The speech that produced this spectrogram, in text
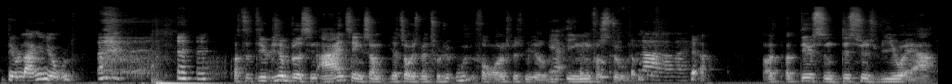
det er jo lange Joel. Og så det er jo ligesom blevet sin egen ting, som jeg tror, hvis man tog det ud fra rollespilsmiljøet, Ja. ja. ingen forstod det. Nej, nej, nej. Og, og det, er jo sådan, det synes vi jo er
